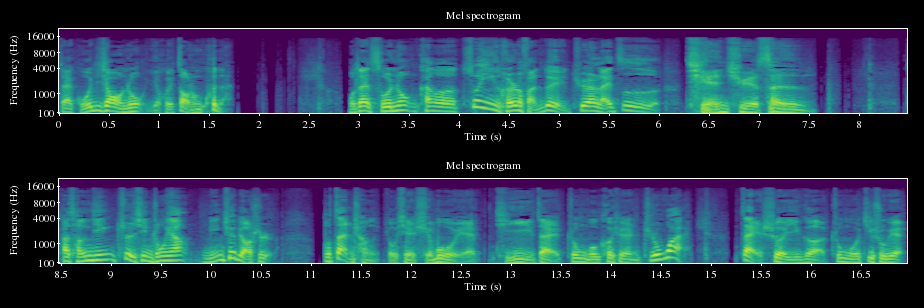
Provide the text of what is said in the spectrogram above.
在国际交往中也会造成困难。我在此文中看到的最硬核的反对，居然来自钱学森。他曾经致信中央，明确表示不赞成有些学部委员提议在中国科学院之外再设一个中国技术院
